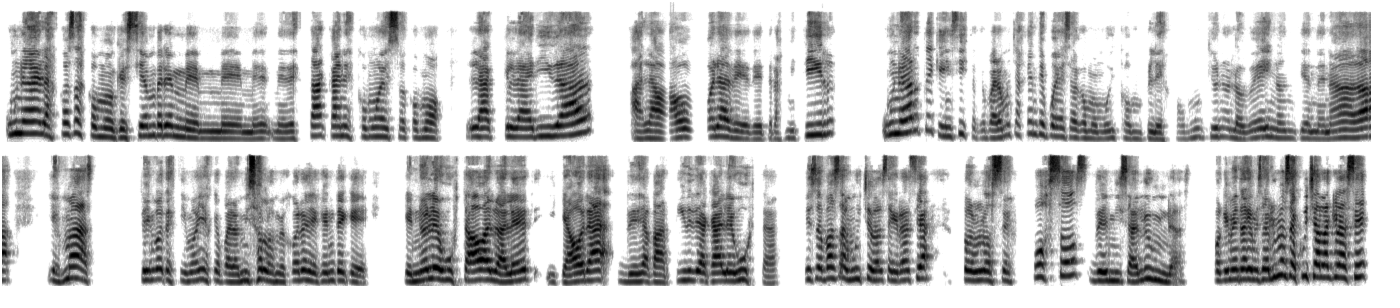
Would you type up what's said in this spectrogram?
una de las cosas como que siempre me, me, me, destacan es como eso, como la claridad a la hora de, de, transmitir un arte que, insisto, que para mucha gente puede ser como muy complejo, que uno lo ve y no entiende nada. Y es más, tengo testimonios que para mí son los mejores de gente que, que no le gustaba el ballet y que ahora de, a partir de acá le gusta. Eso pasa mucho, me hace gracia, con los esposos de mis alumnas. Porque mientras que mis alumnos escuchan la clase,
